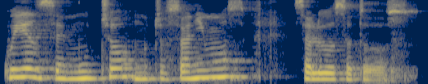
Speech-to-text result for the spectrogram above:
Cuídense mucho, muchos ánimos, saludos a todos.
